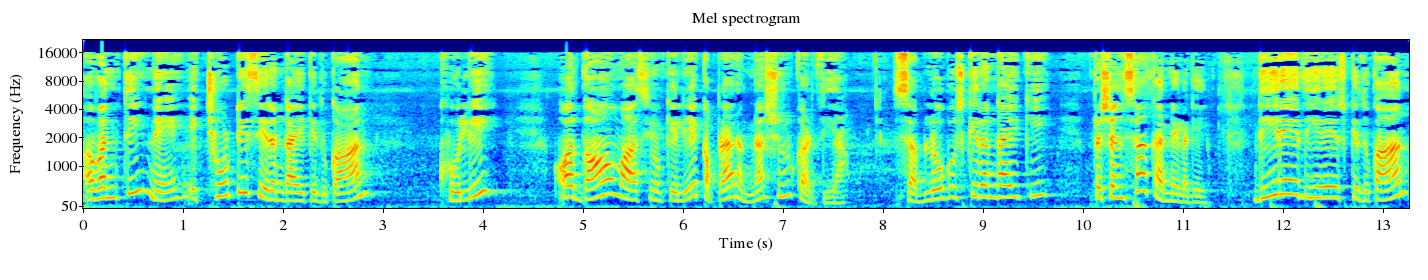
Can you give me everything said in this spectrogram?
अवंती ने एक छोटी सी रंगाई की दुकान खोली और गाँव वासियों के लिए कपड़ा रंगना शुरू कर दिया। सब लोग उसकी रंगाई की प्रशंसा करने लगे। धीरे धीरे उसकी दुकान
